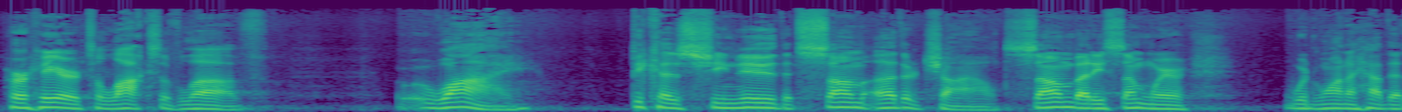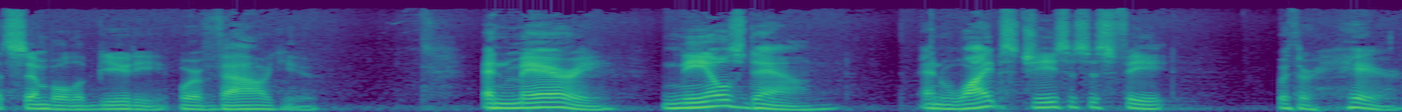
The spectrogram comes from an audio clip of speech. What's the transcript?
her hair to locks of love. Why? Because she knew that some other child, somebody somewhere, would want to have that symbol of beauty or value. And Mary kneels down and wipes Jesus' feet with her hair.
